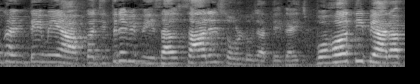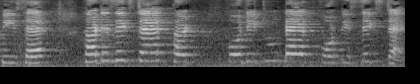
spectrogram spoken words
घंटे में आपका जितने भी पीस है सारे सोल्ड हो जाते हैं गाइज़ बहुत ही प्यारा पीस है। Thirty six tag forty two tag forty six tag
